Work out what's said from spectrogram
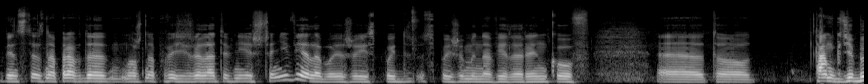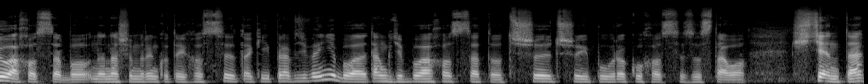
Więc to jest naprawdę, można powiedzieć, relatywnie jeszcze niewiele, bo jeżeli spoj- spojrzymy na wiele rynków, e, to tam, gdzie była hossa, bo na naszym rynku tej hossy takiej prawdziwej nie było, ale tam, gdzie była hossa, to 3-3,5 roku hossy zostało ścięte.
